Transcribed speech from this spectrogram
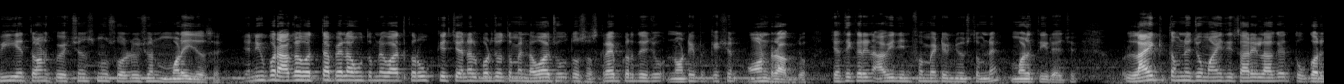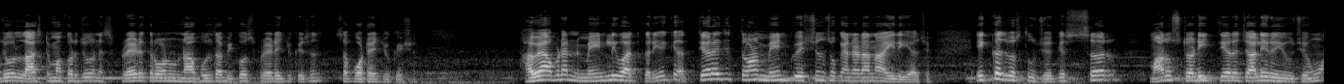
બી એ ત્રણ ક્વેશ્ચન્સનું સોલ્યુશન મળી જશે. એની ઉપર આગળ વધતા પહેલાં હું તમને વાત કરું કે ચેનલ પર જો તમે નવા છો તો સબસ્ક્રાઇબ કરી દેજો નોટિફિકેશન ઓન રાખજો. જેથી કરીને આવી જ ઇન્ફોર્મેટિવ ન્યૂઝ તમને મળતી રહે છે. લાઇક તમને જો માહિતી સારી લાગે તો કરજો લાસ્ટમાં કરજો અને સ્પ્રેડ કરવાનું ના ભૂલતા because spread education support education હવે આપણે મેઇનલી વાત કરીએ કે અત્યારે જે ત્રણ મેઇન ક્વેશ્ચન્સો કેનેડાના આવી રહ્યા છે. એક જ વસ્તુ છે કે સર મારું સ્ટડી અત્યારે ચાલી રહ્યું છે. હું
